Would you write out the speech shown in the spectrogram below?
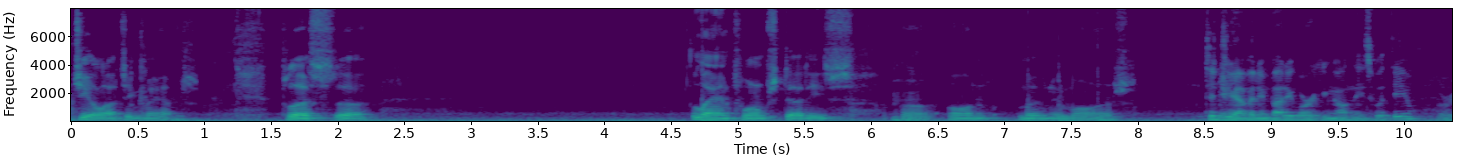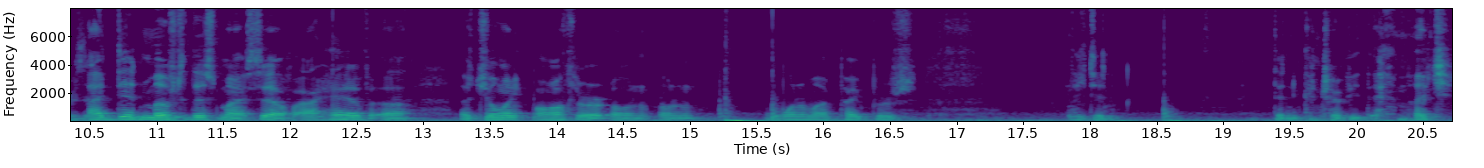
geologic maps, plus uh, landform studies uh, Mhm. on Moon and Mars. Did you have anybody working on these with you, or is it? I did most of this myself. I have a, a joint author on, on one of my papers. He didn't didn't contribute that much,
